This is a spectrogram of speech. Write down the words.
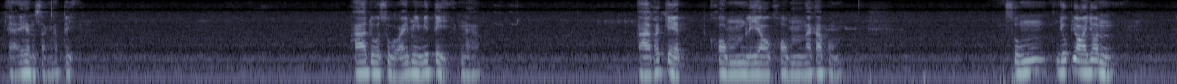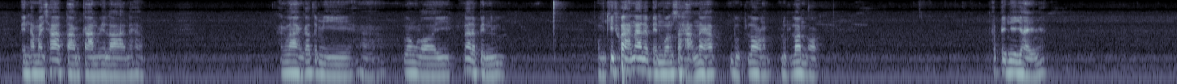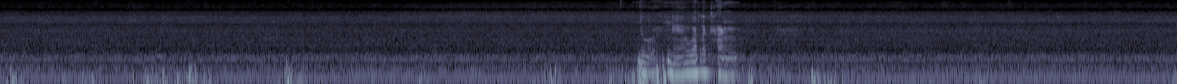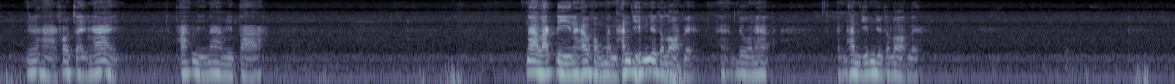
แกเห็นสังกติ พาดูสวยมีมิตินะครับ ปลายพระเกตคมเรียวคมนะครับผม ซุ้มยุบยอย่น เป็นธรรมชาติตามการเวลานะครับ ข้างล่างก็จะมีร่องรอย น่าจะเป็น ผมคิดว่าน่าจะเป็นมวลสารนะครับ หลุดล่องหลุดล่อนออก ถ้าเป็นใหญ่ๆเนี่ย ดูเนือวัดระฆัง เนื้อหาเข้าใจง่าย พระมีหน้ามีตา น่ารักดีนะครับ ผมเหมือนท่านยิ้มอยู่ตลอดเลยดูนะฮะเหมือนท่านยิ้มอยู่ตลอดเลย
